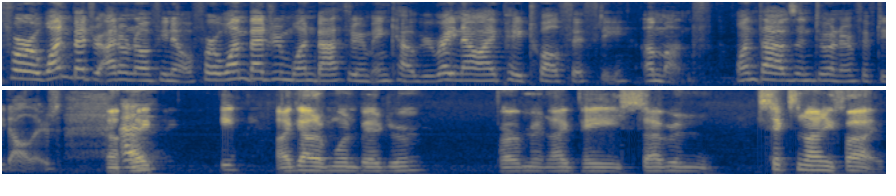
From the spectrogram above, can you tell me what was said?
for a one bedroom, I don't know if you know, for a one bedroom, one bathroom in Calgary, right now I pay twelve fifty a month one thousand two hundred fifty dollars. Uh, I I got a one bedroom apartment. and I pay seven six ninety five.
